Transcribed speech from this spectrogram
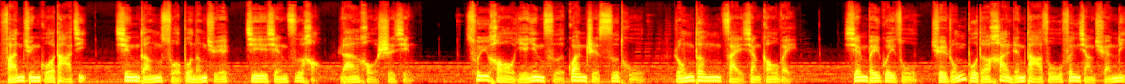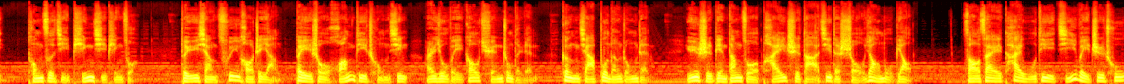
凡军国大计，卿等所不能决，皆先咨好，然后实行。”崔浩也因此官至司徒，荣登宰相高位。鲜卑贵族却容不得汉人大族分享权力，同自己平起平坐。对于像崔浩这样备受皇帝宠幸而又位高权重的人，更加不能容忍，于是便当作排斥打击的首要目标。早在太武帝即位之初，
